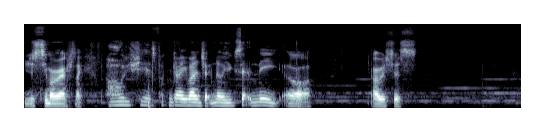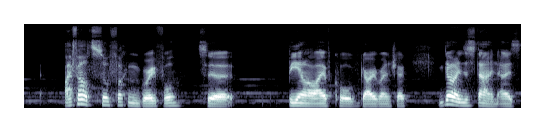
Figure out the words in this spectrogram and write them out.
you just see my reaction like, holy shit, it's fucking Gary Vaynerchuk. No, you accepted me. Oh, I was just. I felt so fucking grateful to be in a live call with Gary Vaynerchuk. You don't understand as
